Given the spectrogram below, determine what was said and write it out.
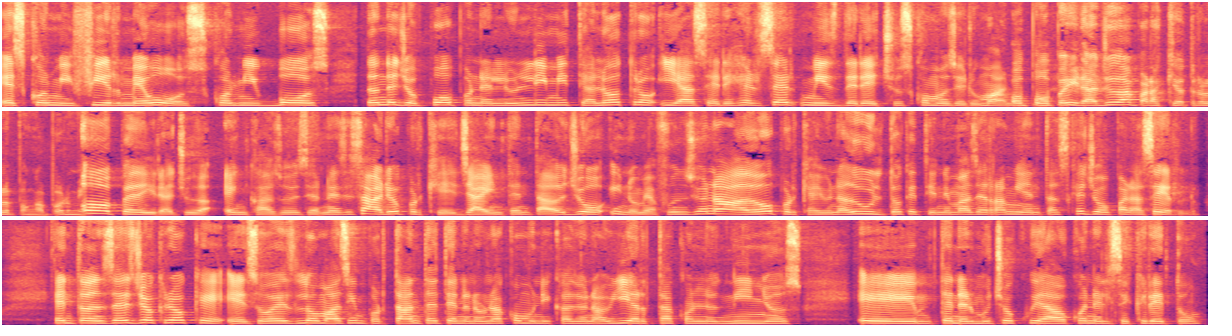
es con mi firme voz, con mi voz, donde yo puedo ponerle un límite al otro y hacer ejercer mis derechos como ser humano. O puedo pedir ayuda para que otro lo ponga por mí. O pedir ayuda en caso de ser necesario, porque ya he intentado yo y no me ha funcionado, porque hay un adulto que tiene más herramientas herramientas que yo para hacerlo. Entonces yo creo que eso es lo más importante, tener una comunicación abierta con los niños, eh, tener mucho cuidado con el secreto.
